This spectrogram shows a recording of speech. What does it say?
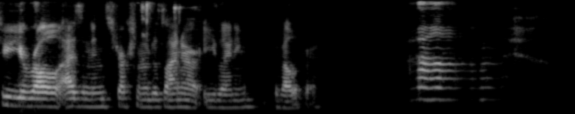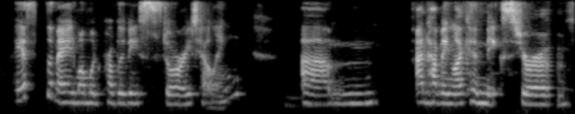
to your role as an instructional designer or e-learning developer? Um, I guess the main one would probably be storytelling um, and having like a mixture of,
